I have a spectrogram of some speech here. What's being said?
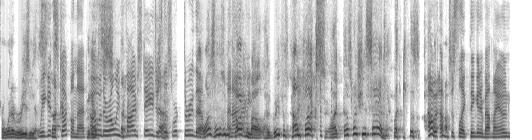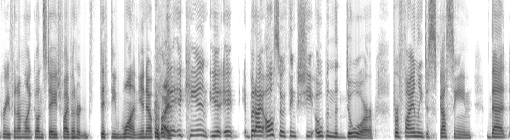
for whatever reason, we get stuck on that. Oh, there were only stuck. five stages. Yeah. Let's work through them. Yeah, what's Elizabeth and talking I, I mean, about? Her grief is complex. like that's what she said. like, I'm just like thinking about my own grief, and I'm like on stage 551. You know, right. and it, it can. It, it, but I also think she opened the door for finally discussing that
